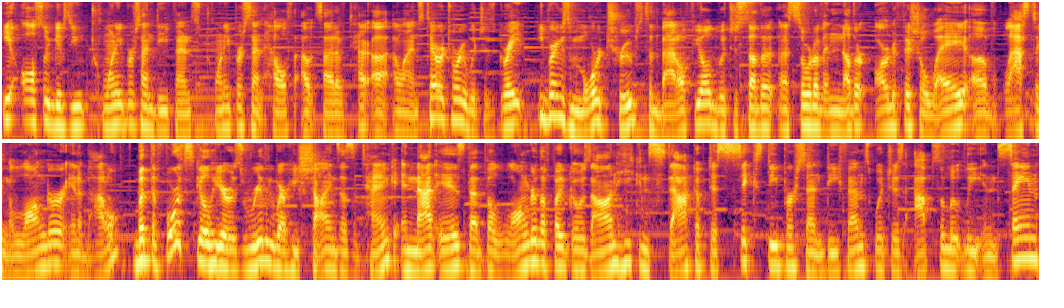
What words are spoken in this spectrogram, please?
he also gives you 20 percent defense 20 percent health outside of ter uh, alliance territory which is great. He brings more troops to the battlefield which is a sort of another artificial way of lasting longer in a battle. But the fourth skill here is really where he shines as a tank and that is that the longer the fight goes on he can stack up to 60 percent defense which is absolutely insane.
